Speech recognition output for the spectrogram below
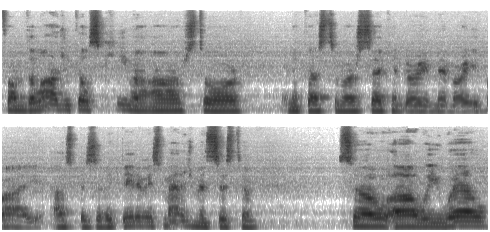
from the logical schema are stored in a customer's secondary memory by a specific database management system. So uh, we will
